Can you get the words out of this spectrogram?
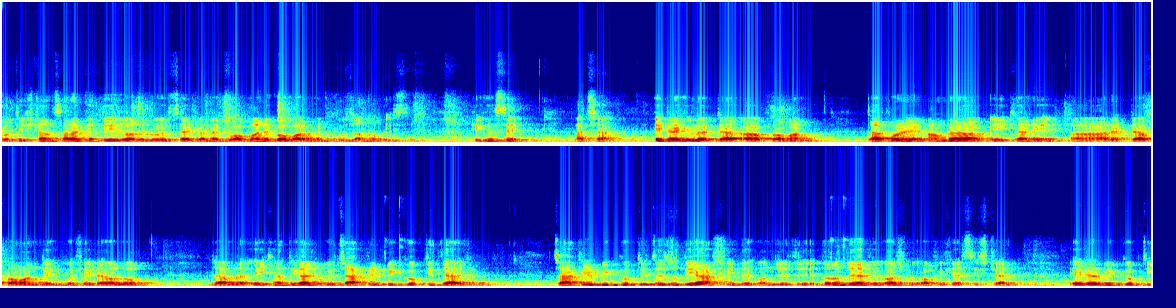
প্রতিষ্ঠান ছাড়া কিন্তু এই ধরনের ওয়েবসাইট হয় না গভ মানে গভর্নমেন্ট বোঝানো হয়েছে, ঠিক আছে? আচ্ছা এটা গেলো একটা প্রমাণ। তারপরে আমরা এইখানে আর একটা প্রমাণ দেখব, সেটা হলো যে আমরা এইখান থেকে আসব চাকরির বিজ্ঞপ্তিতে আসব। চাকরির বিজ্ঞপ্তিতে যদি আসি, দেখুন, যে ধরুন যে অফিস অ্যাসিস্ট্যান্ট এটার বিজ্ঞপ্তি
